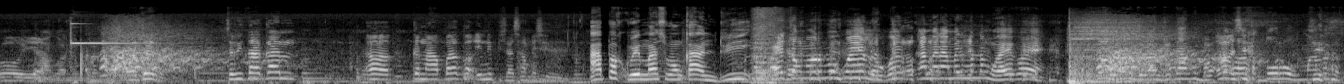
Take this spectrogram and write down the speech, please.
Oh iya. Roger, ceritakan eh, kenapa kok ini bisa sampai sini? Apa gue Mas wong kandri? Wae congormu kowe lho, kowe kameramen meneng wae kowe. Wah, dilanjutnya aku mbok aku turu, males.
